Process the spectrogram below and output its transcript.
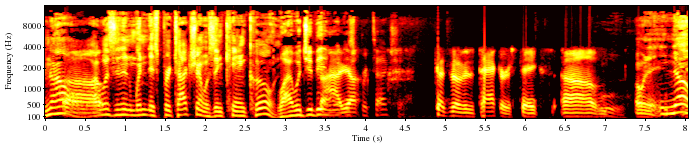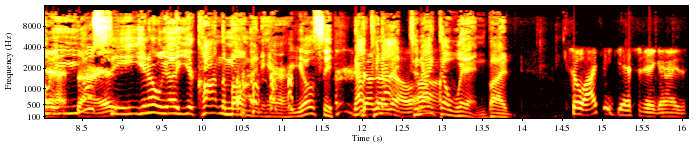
No, Uh, I wasn't in witness protection. I was in Cancun. Why would you be in Ah, witness yeah. protection? Because of his Packers takes. Um, Oh, no, Yeah, you'll sorry. see. You know, uh, you're caught in the moment here. You'll see. No, No, no, tonight, no, tonight uh, they'll win. But so I think yesterday, guys,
